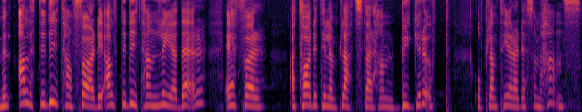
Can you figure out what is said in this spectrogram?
Men alltid dit han för dig, alltid dit han leder, är för att ta det till en plats där han bygger upp och planterar det som är hans.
